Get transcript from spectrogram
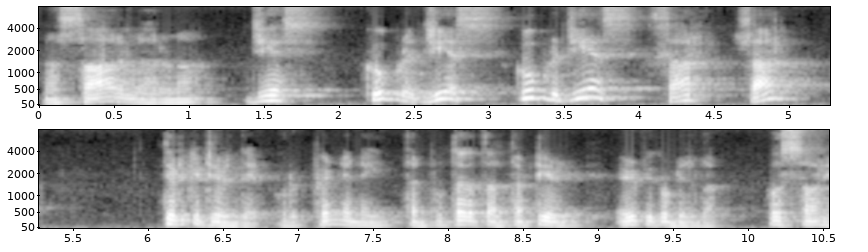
நான் சார் இல்லை அருணா. ஜிஎஸ். கூப்பிடு ஜிஎஸ். கூப்பிடு ஜிஎஸ். Sir sir. திடுக்கிட்டு எழுந்தேன். ஒரு பெண் என்னை தன் புத்தகத்தால் தட்டி எழுப்பி கொண்டிருந்தாள். ஓ சாரி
